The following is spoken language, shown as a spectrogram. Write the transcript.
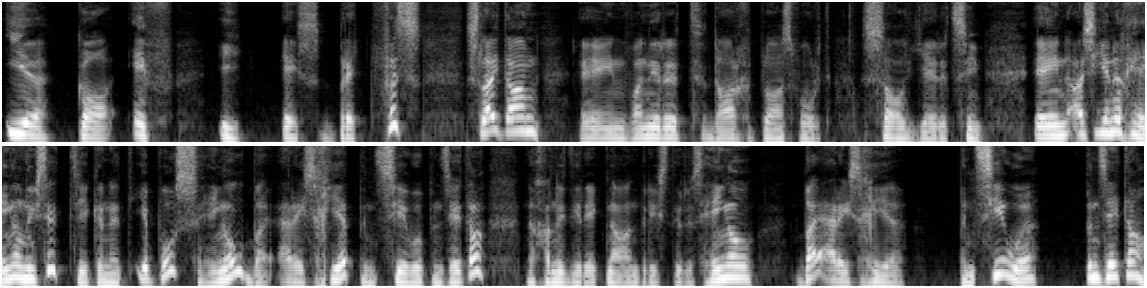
E K F I S Breakfast. Sluit aan en wanneer dit daar geplaas word, sal jy dit sien. En as jy enige hengelnuus het, jy kan dit e-pos hengel by rsg.co.za, dan gaan dit direk na Andrius toe. Dis hengel by rsg.co.za www.co.za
